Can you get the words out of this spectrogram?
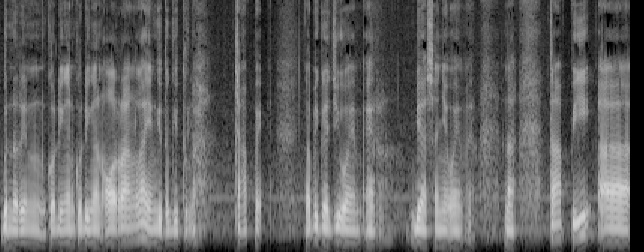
benerin codingan-codingan orang lah yang gitu gitulah capek. Tapi gaji UMR biasanya UMR nah tapi uh,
